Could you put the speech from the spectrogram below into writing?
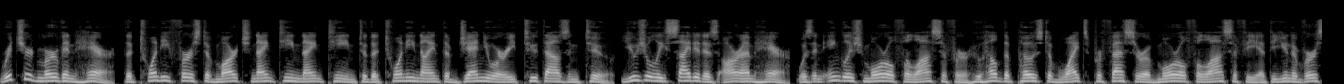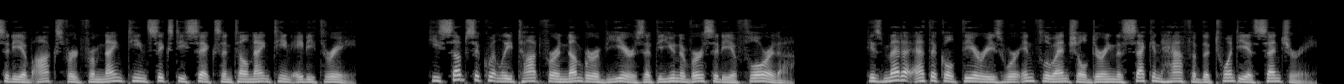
Richard Mervyn Hare, the 21st of March 1919 to the 29th of January 2002, usually cited as R. M. Hare, was an English moral philosopher who held the post of White's Professor of Moral Philosophy at the University of Oxford from 1966 until 1983. He subsequently taught for a number of years at the University of Florida. His meta-ethical theories were influential during the second half of the 20th century.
